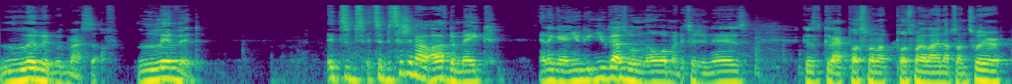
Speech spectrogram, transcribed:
livid with myself, livid. It's a, it's a decision I'll have to make and again, you you guys will know what my decision is because because I post my post my lineups on Twitter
